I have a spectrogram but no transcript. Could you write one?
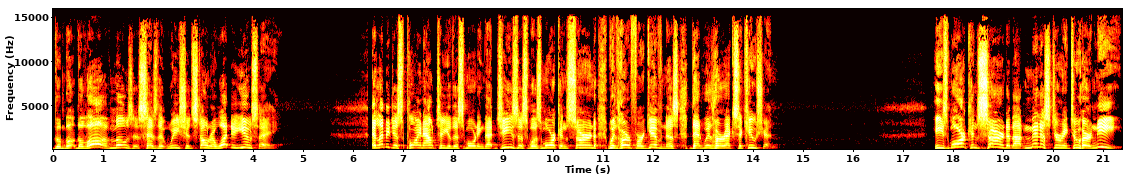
the, the law of Moses says that we should stone her. What do you say? And let me just point out to you this morning that Jesus was more concerned with her forgiveness than with her execution. He's more concerned about ministering to her need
